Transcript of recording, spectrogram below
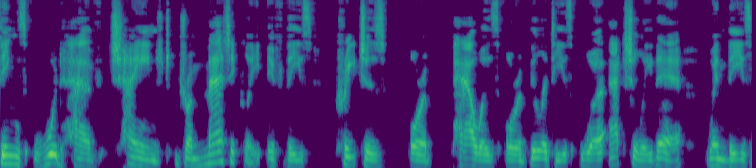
things would have changed dramatically if these creatures or powers or abilities were actually there when these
